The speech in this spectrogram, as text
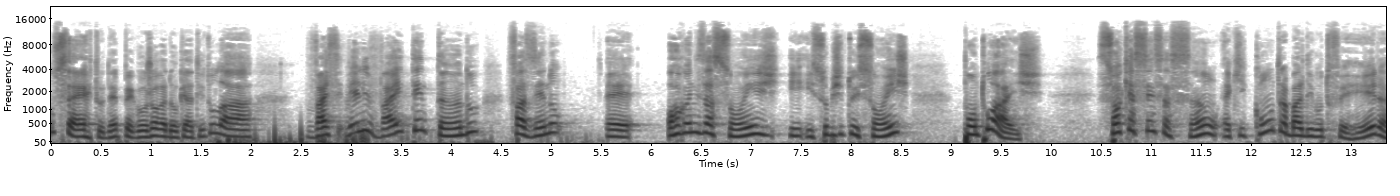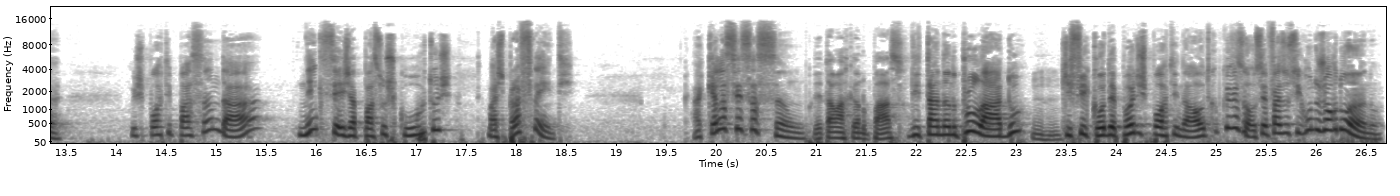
o certo, né? pegou o jogador que era titular, vai, ele vai tentando, fazendo é, organizações e, e substituições pontuais. Só que a sensação é que com o trabalho de Guto Ferreira, o esporte passa a andar, nem que seja passos curtos, mas para frente. Aquela sensação De estar marcando passo. de estar andando pro lado, que ficou depois do esporte náutico, porque pessoal, você faz o segundo jogo do ano,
